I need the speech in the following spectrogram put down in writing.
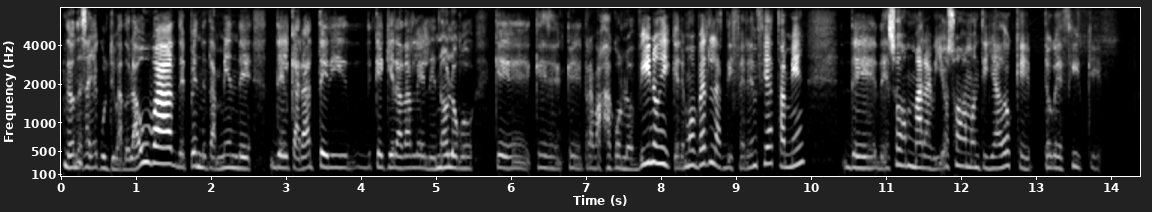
de dónde se haya cultivado la uva, depende también de, del carácter y que quiera darle el enólogo que, que- que trabaja con los vinos y queremos ver las diferencias también de, de esos maravillosos amontillados que tengo que decir que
